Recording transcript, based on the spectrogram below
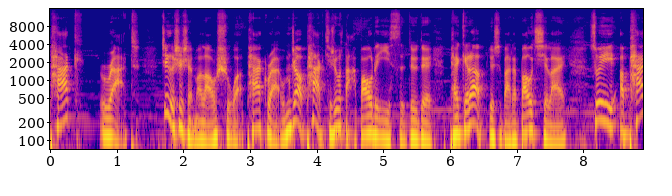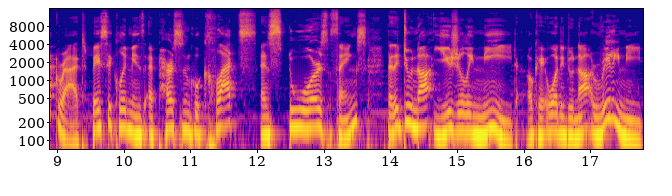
pack rat. 这个是什么老鼠啊？Pack rat，我们知道 pack 其实有打包的意思，对不对？Pack it up 就是把它包起来。所以 a pack rat basically means a person who collects and stores things that they do not usually need. Okay, or they do not really need.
